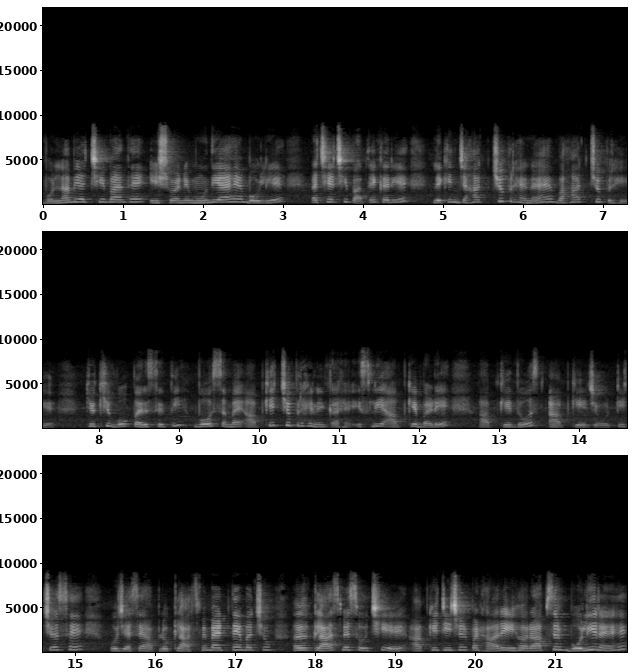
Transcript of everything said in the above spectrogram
बोलना भी अच्छी बात है, ईश्वर ने मुँह दिया है, बोलिए अच्छी अच्छी बातें करिए, लेकिन जहाँ चुप रहना है, वहाँ चुप रहिए, क्योंकि वो परिस्थिति, वो समय आपके चुप रहने का है, इसलिए आपके बड़े, आपके दोस्त, आपके जो टीचर्स हैं, वो जैसे आप लोग क्लास में बैठते हैं बच्चों अगर क्लास में सोचिए, आपकी टीचर पढ़ा रही है और आप सिर्फ़ बोल ही रहे हैं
